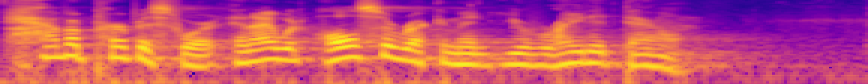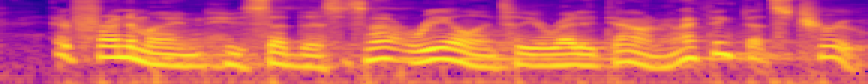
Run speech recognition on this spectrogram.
Have a purpose for it. And I would also recommend you write it down. I had a friend of mine who said this it's not real until you write it down. And I think that's true.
